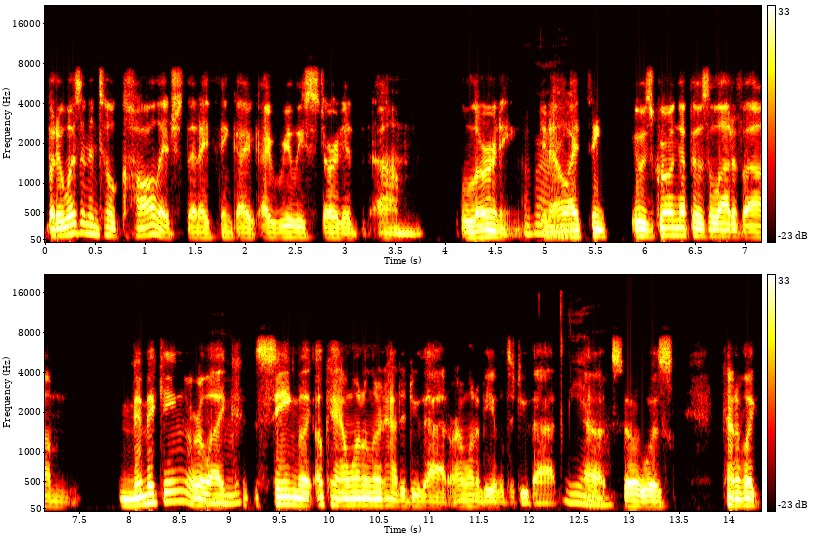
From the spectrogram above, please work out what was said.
but it wasn't until college that I think I, I really started um, learning. Right. You know, I think it was growing up. It was a lot of um, mimicking or like mm-hmm. seeing like okay i want to learn how to do that or i want to be able to do that yeah uh, so it was kind of like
